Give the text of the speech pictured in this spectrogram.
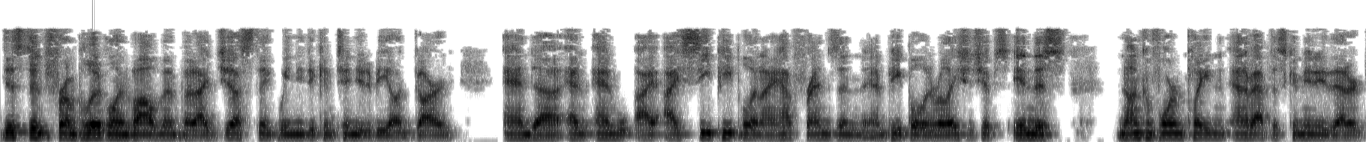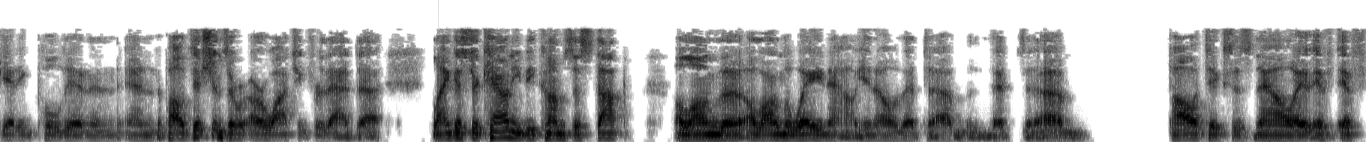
distant from political involvement. But I just think we need to continue to be on guard. And, uh, and, and I, I see people and I have friends and, and people and relationships in this, nonconform plain Anabaptist community that are getting pulled in and, and the politicians are, are watching for that. Uh, Lancaster County becomes a stop along the, along the way now, you know, that, um, that, um, politics is now, if, if,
